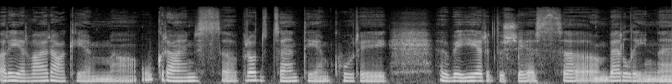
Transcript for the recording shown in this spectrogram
arī ar vairākiem Ukraiņas producentiem, kuri bija ieradušies Berlīnē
